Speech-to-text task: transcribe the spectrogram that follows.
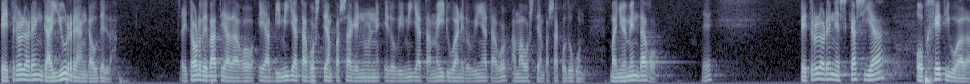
petrolioaren gaiurrean gaudela. Eta hor debatea dago, ea 2000 eta bostean pasa genuen, edo 2000 eta meiruan, edo 2000 eta amabostean pasako dugun. Baina hemen dago. Eh? Petroloren eskazia objetiboa da.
